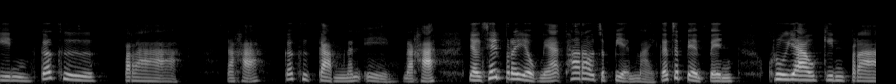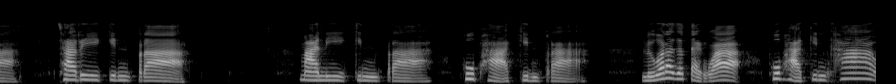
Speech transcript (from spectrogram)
กินก็คือปลานะคะ ก็คือกรรมนั่นเองนะคะ อย่างเช่นประโยคนี้ถ้าเราจะเปลี่ยนใหม่ก็จะเปลี่ยนเป็นครูยาวกินปลา ชารีกินปลา มานีกินปลา ผู้ผากินปลา หรือว่าเราจะแต่งว่าผู้ผากินข้าว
